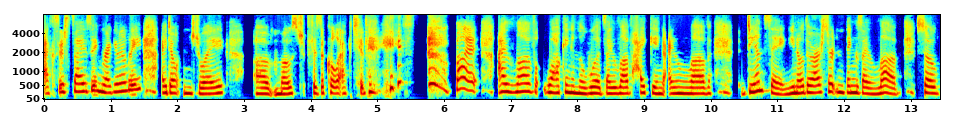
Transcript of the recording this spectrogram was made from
exercising regularly. I don't enjoy uh, most physical activities but I love walking in the woods. I love hiking. I love dancing. You know, there are certain things I love. So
